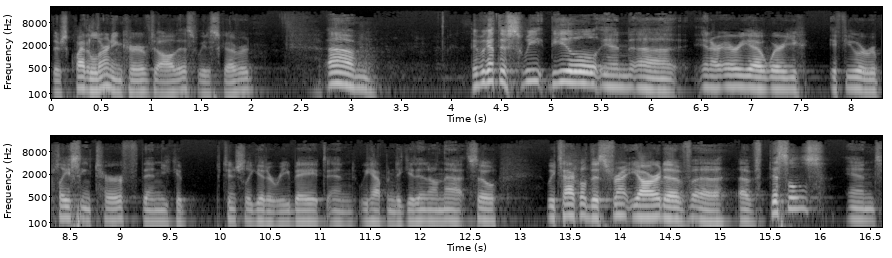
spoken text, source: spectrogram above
there's quite a learning curve to all this. We discovered. Um, then we got this sweet deal in uh, in our area where you, if you were replacing turf, then you could potentially get a rebate, and we happened to get in on that. So we tackled this front yard of uh, of thistles and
